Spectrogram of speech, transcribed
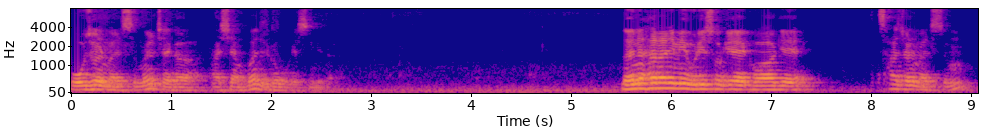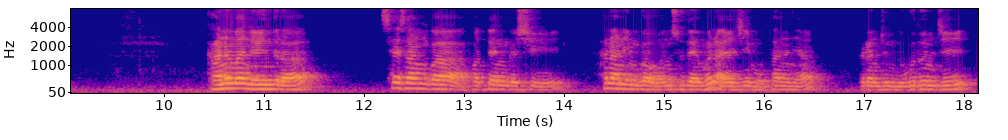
5절 말씀을 제가 다시 한번 읽어보겠습니다. 너희는 하나님이 우리 속에 거하게 4절 말씀. 가늠한 여인들아 세상과 벗된 것이 하나님과 원수됨을 알지 못하느냐? 그런즉 누구든지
